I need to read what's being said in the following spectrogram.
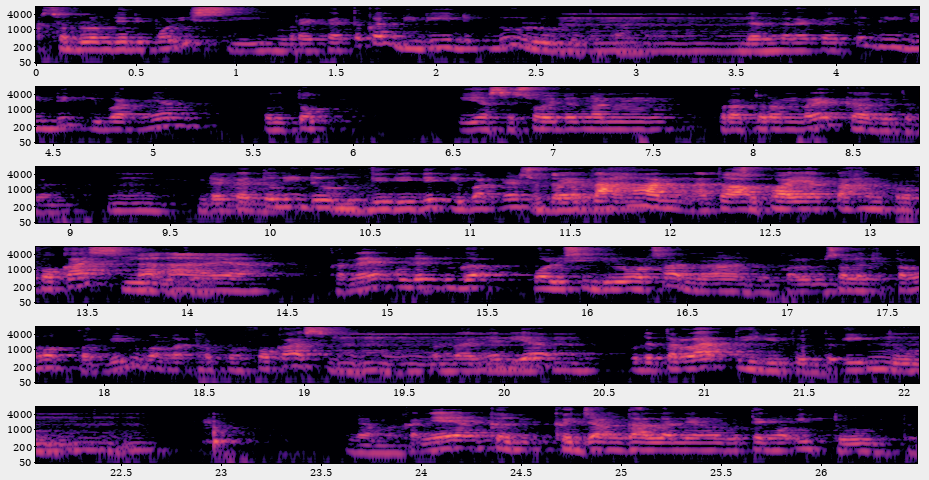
sebelum jadi polisi, mereka itu kan dididik dulu gitu kan. Hmm. Dan mereka itu dididik ibaratnya untuk ya sesuai dengan peraturan mereka gitu kan. Hmm. Mereka itu dididik, dididik ibaratnya supaya bertahan atau apa? supaya tahan provokasi Ah, gitu. ah, ya. Karena aku lihat juga polisi di luar sana gitu. Kalau misalnya kita ngotot, dia juga nggak terprovokasi. Gitu. mm, mm, Tandanya mm, dia mm. udah terlatih gitu untuk itu. Hmm, gitu. hmm, hmm. Nah makanya yang ke- kejanggalan yang aku tengok itu gitu.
